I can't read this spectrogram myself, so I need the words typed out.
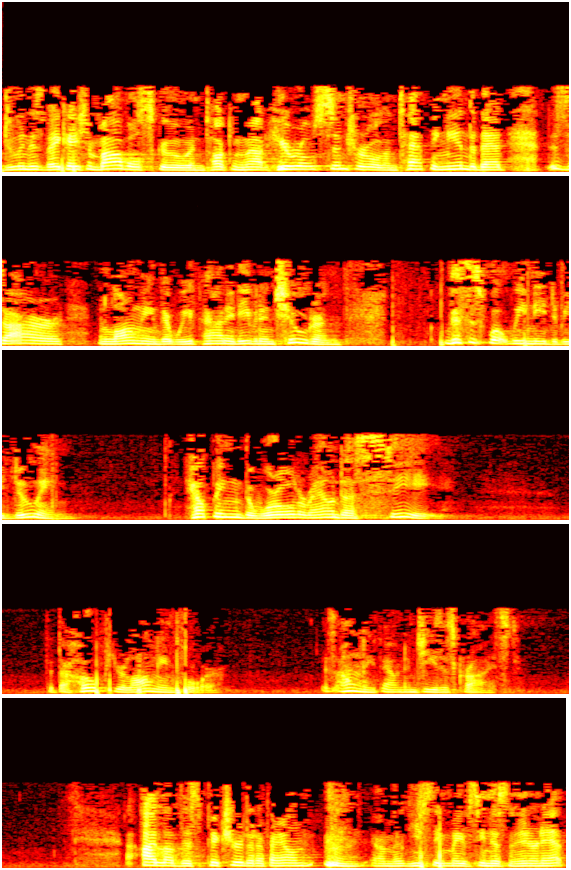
doing this vacation Bible school and talking about Hero Central and tapping into that desire and longing that we found it even in children. This is what we need to be doing, helping the world around us see that the hope you're longing for is only found in Jesus Christ. I love this picture that I found. you may have seen this on the internet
